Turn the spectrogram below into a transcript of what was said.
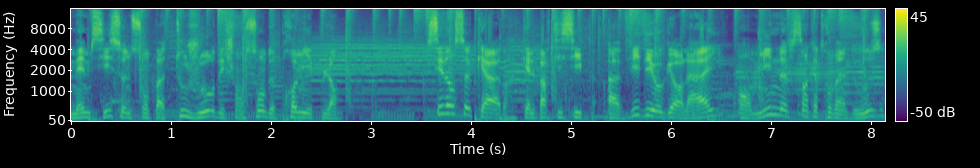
même si ce ne sont pas toujours des chansons de premier plan. C'est dans ce cadre qu'elle participe à Video Girl Eye en 1992,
